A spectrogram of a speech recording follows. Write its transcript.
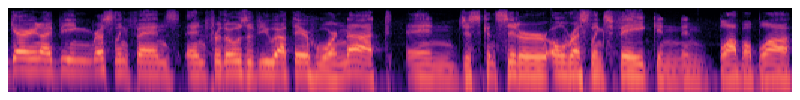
Gary and I being wrestling fans, and for those of you out there who are not and just consider, oh, wrestling's fake and, and blah, blah, blah,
